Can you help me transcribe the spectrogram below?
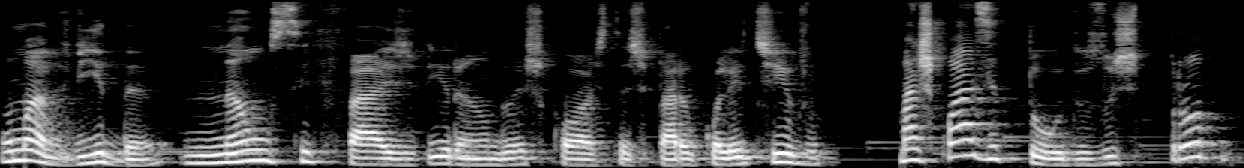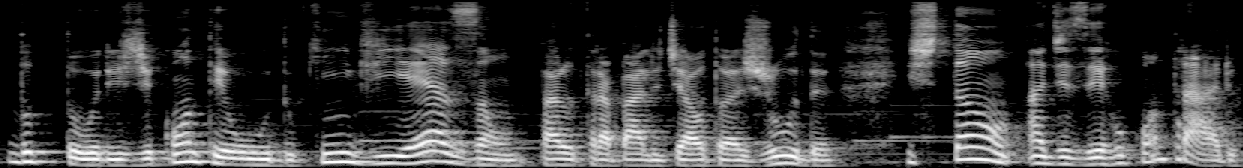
Uma vida não se faz virando as costas para o coletivo. Mas quase todos os produtores de conteúdo que enviesam para o trabalho de autoajuda estão a dizer o contrário:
